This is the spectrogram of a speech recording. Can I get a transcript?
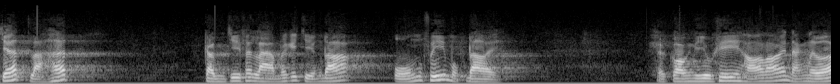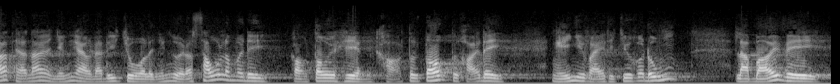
chết là hết, cần chi phải làm mấy cái chuyện đó, uổng phí một đời còn nhiều khi họ nói nặng nữa, thì họ nói là những người nào đi chùa là những người đó xấu lắm mới đi. Còn tôi hiền, họ, tôi tốt, tôi khỏi đi. Nghĩ như vậy thì chưa có đúng. Là bởi vì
